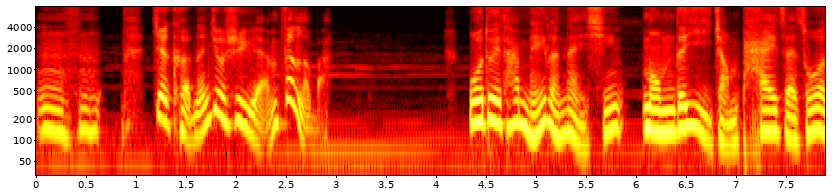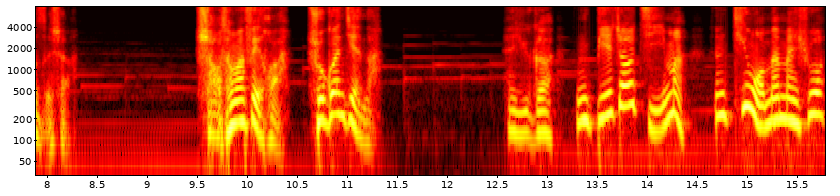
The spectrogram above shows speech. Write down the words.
嗯哼，这可能就是缘分了吧。我对他没了耐心，猛地一掌拍在桌子上。少他妈废话，说关键的。宇哥，你别着急嘛，嗯，听我慢慢说。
